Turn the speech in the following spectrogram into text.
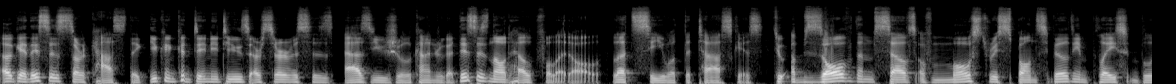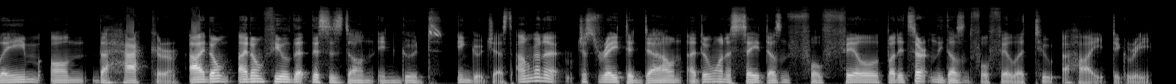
okay this is sarcastic. You can continue to use our services as usual kind regard this is not helpful at all. Let's see what the task is. To absolve themselves of most responsibility and place blame on the hacker. I don't i don't feel that this is done in good in good jest i'm gonna just rate it down i don't want to say it doesn't fulfill but it certainly doesn't fulfill it to a high degree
